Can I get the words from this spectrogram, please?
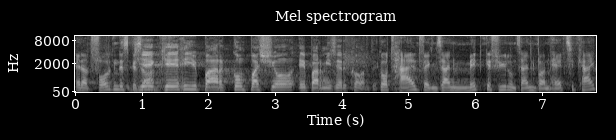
Er hat Folgendes Dieu gesagt. guérit par compassion et par miséricorde. Gott heilt wegen seinem Mitgefühl und seiner Barmherzigkeit.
